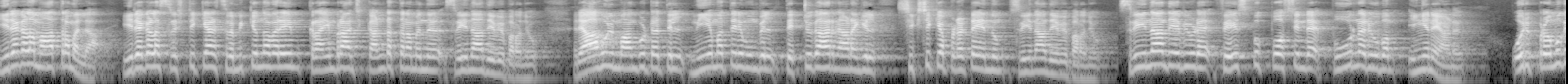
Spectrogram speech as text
ഇരകളെ മാത്രമല്ല ഇരകളെ സൃഷ്ടിക്കാൻ ശ്രമിക്കുന്നവരെയും ക്രൈംബ്രാഞ്ച് കണ്ടെത്തണമെന്ന് ശ്രീനാദേവി പറഞ്ഞു. രാഹുൽ മാങ്കൂട്ടത്തിൽ നിയമത്തിന് മുമ്പിൽ തെറ്റുകാരനാണെങ്കിൽ ശിക്ഷിക്കപ്പെടട്ടെ എന്നും ശ്രീനാദേവി പറഞ്ഞു. ശ്രീനാദേവിയുടെ ഫേസ്ബുക്ക് പോസ്റ്റിന്റെ പൂർണരൂപം ഇങ്ങനെയാണ്. ഒരു പ്രമുഖ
